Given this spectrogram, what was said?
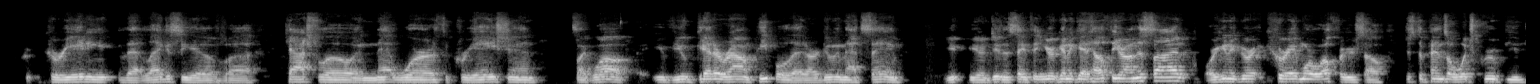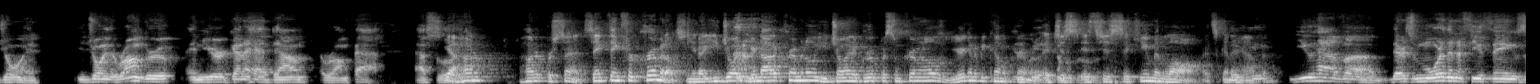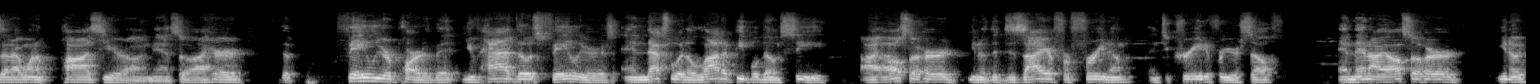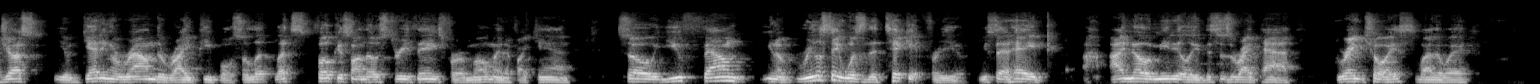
creating that legacy of uh, cash flow and net worth creation. It's like, well, if you get around people that are doing that same, you, you're doing the same thing. You're going to get healthier on this side, or you're going to create more wealth for yourself. Just depends on which group you join. You join the wrong group, and you're going to head down a wrong path. Absolutely. Yeah, hundred percent. Same thing for criminals. You know, you join. You're not a criminal. You join a group of some criminals. You're going to become a criminal. It's just. It's just a human law. It's going to happen. You, you have. Uh, there's more than a few things that I want to pause here on, man. So I heard the failure part of it. You've had those failures, and that's what a lot of people don't see. I also heard, you know, the desire for freedom and to create it for yourself. And then I also heard, you know, just you know, getting around the right people. So let, let's focus on those three things for a moment, if I can. So you found, you know, real estate was the ticket for you. You said, "Hey, I know immediately this is the right path." Great choice, by the way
